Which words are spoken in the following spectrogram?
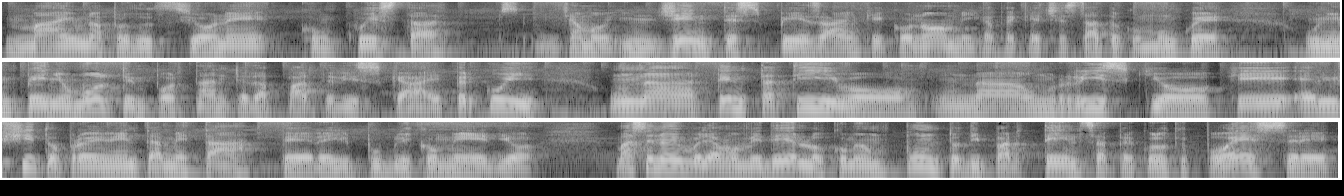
mai una produzione con questa diciamo ingente spesa anche economica perché c'è stato comunque un impegno molto importante da parte di Sky. Per cui un tentativo una, un rischio che è riuscito probabilmente a metà per il pubblico medio. Ma se noi vogliamo vederlo come un punto di partenza per quello che può essere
